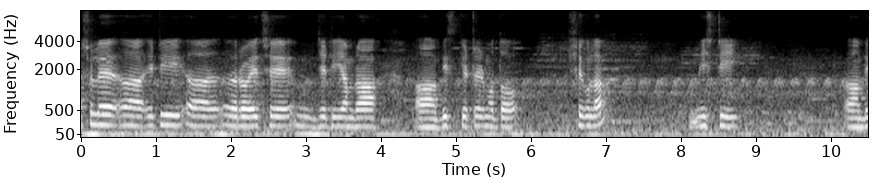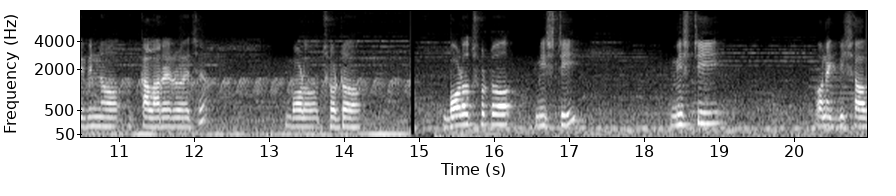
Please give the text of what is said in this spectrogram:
আসলে এটি রয়েছে যেটি আমরা বিস্কিটের মতো সেগুলা, মিষ্টি বিভিন্ন কালারের রয়েছে। বড়, ছোট বড়, ছোট মিষ্টি। মিষ্টি অনেক বিশাল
